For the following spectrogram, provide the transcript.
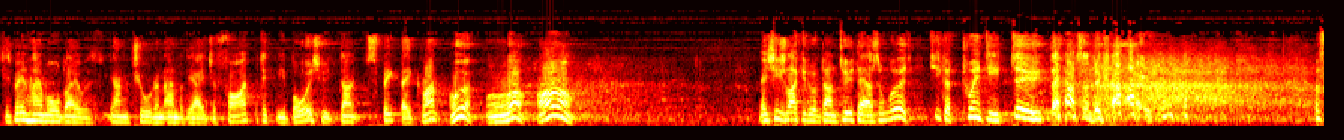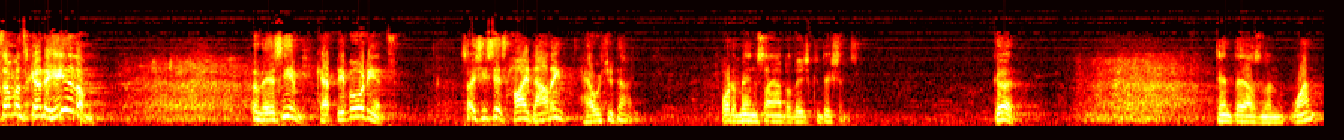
She's been home all day with young children under the age of five, particularly boys who don't speak, they grunt. Oh, oh, oh. And she's lucky to have done 2,000 words. She's got 22,000 to go. someone's going to hear them. And there's him, captive audience. So she says, Hi, darling, how was your day? What do men say under these conditions? Good. 10,001?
